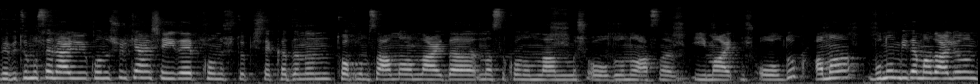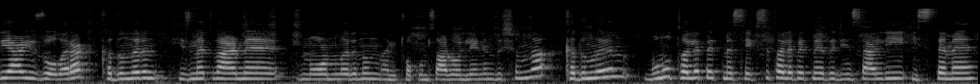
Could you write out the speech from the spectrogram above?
ve bütün bu senaryoyu konuşurken şeyi de hep konuştuk. İşte kadının toplumsal normlarda nasıl konumlanmış olduğunu aslında ima etmiş olduk. Ama bunun bir de madalyonun diğer yüzü olarak kadınların hizmet verme normlarının hani toplumsal rollerinin dışında kadınların bunu talep etme, seksi talep etme ya da cinselliği isteme,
